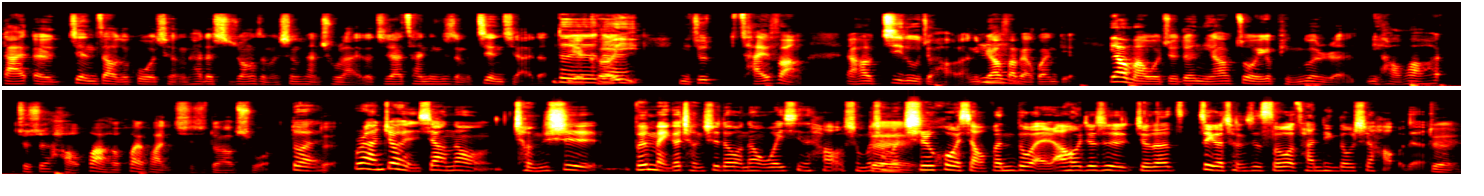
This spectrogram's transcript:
搭呃建造的过程，他的时装怎么生产出来的，这家餐厅是怎么建起来的，也可以，你就采访。然后记录就好了，你不要发表观点。要么我觉得你要做一个评论人，你好话坏就是好话和坏话，你其实都要说。对对，不然就很像那种城市，不是每个城市都有那种微信号，什么什么吃货小分队，然后就是觉得这个城市所有餐厅都是好的。对，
